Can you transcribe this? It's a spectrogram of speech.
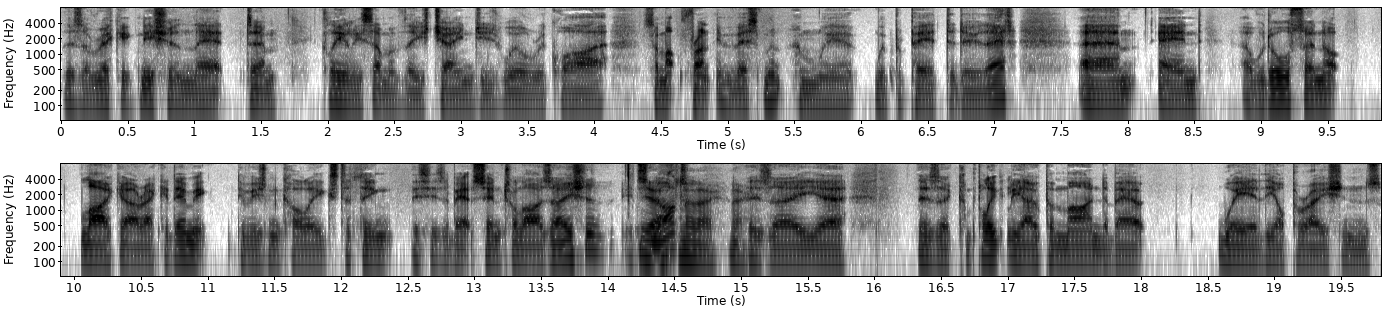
There's a recognition that um, clearly some of these changes will require some upfront investment, and we're we're prepared to do that. Um, and I would also not like our academic division colleagues to think this is about centralisation. It's yeah, not. No, no, no. There's a uh, there's a completely open mind about where the operations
